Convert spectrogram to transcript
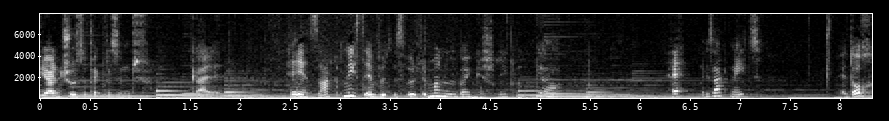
ja, die Schusseffekte sind geil. Hey, er sagt nichts. Er wird, es wird immer nur über ihn geschrieben. Ja. Hä? Er sagt nichts. Ja, doch.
